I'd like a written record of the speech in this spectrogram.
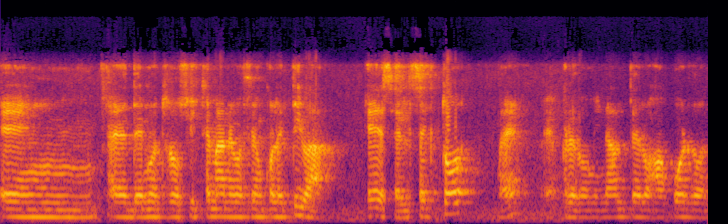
eh, de nuestro sistema de negociación colectiva es el sector, ¿eh? es predominante los acuerdos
